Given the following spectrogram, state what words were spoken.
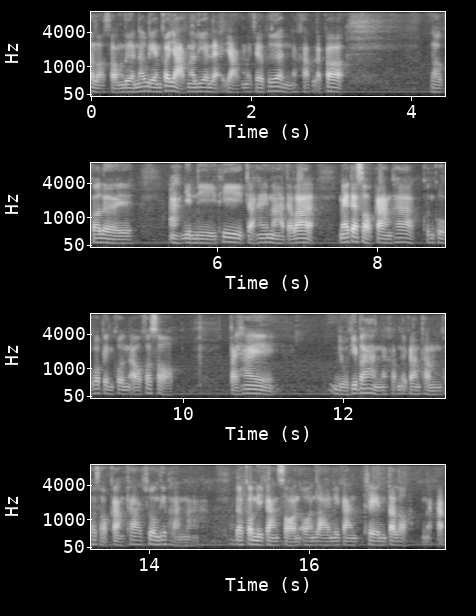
ตลอด 2 เดือนนักเรียนก็อยากมาเรียนแหละอยากมาเจอเพื่อนนะครับ แล้วก็ เราก็เลยอะยินดีที่จะให้มาแต่ว่าแม้แต่สอบกลางภาคคุณครูก็เป็นคนเอาข้อสอบไปให้อยู่ที่บ้านนะครับ ในการทำข้อสอบกลางภาคช่วงที่ผ่านมา แล้วก็มีการสอนออนไลน์มีการเทรนตลอดนะครับ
